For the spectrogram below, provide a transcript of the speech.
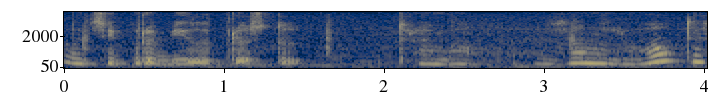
оці пробіли просто треба замалювати.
